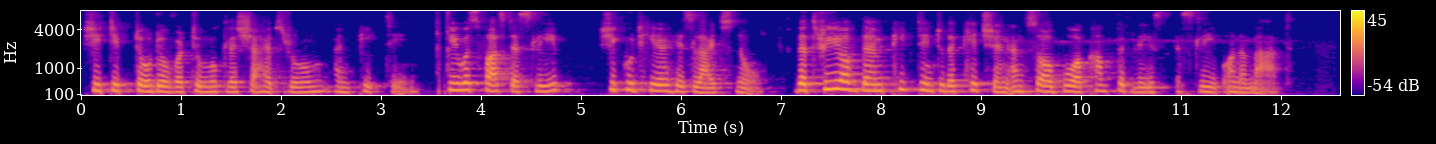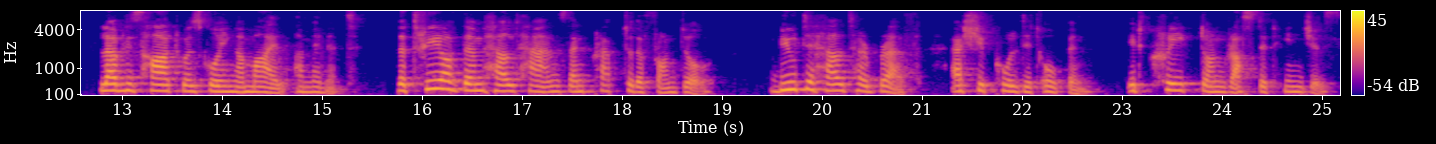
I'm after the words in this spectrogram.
She tiptoed over to Muklesh Sahib's room and peeked in. He was fast asleep. She could hear his light snore. The three of them peeked into the kitchen and saw Boa comfortably asleep on a mat. Lovely's heart was going a mile a minute. The three of them held hands and crept to the front door. Beauty held her breath as she pulled it open. It creaked on rusted hinges.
